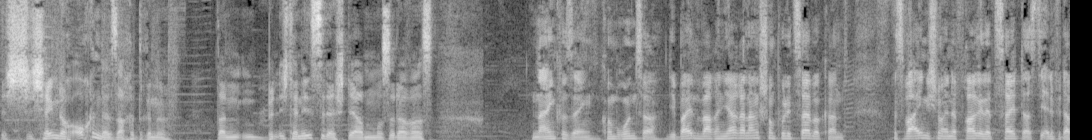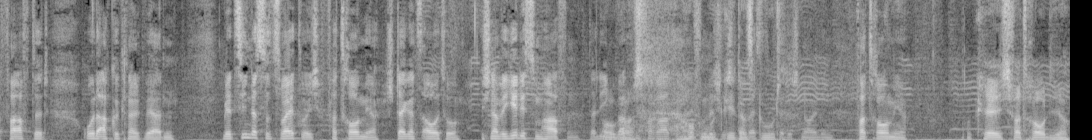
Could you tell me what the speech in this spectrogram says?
Ich, ich häng doch auch in der Sache drinne. Dann bin ich der Nächste, der sterben muss, oder was? Nein, Cousin, komm runter. Die beiden waren jahrelang schon Polizei bekannt. Es war eigentlich nur eine Frage der Zeit, dass die entweder verhaftet oder abgeknallt werden. Wir ziehen das zu zweit durch. Vertrau mir. Steig ins Auto. Ich navigiere dich zum Hafen. Da liegen Oh Gott. Waffen ein Hoffentlich geht das gut. Vertrau mir. Okay, ich vertrau dir.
